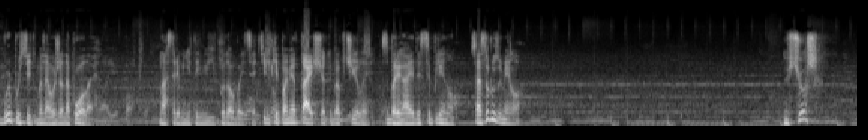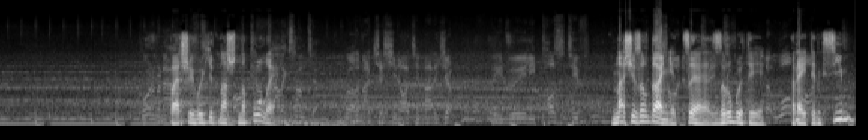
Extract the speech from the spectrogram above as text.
Випустіть мене вже на поле. Настрій мені твій подобається. Тільки пам'ятай, що тебе вчили. Зберігай дисципліну. Все зрозуміло. Ну що ж, перший вихід наш на поле. Наші завдання це заробити рейтинг 7,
